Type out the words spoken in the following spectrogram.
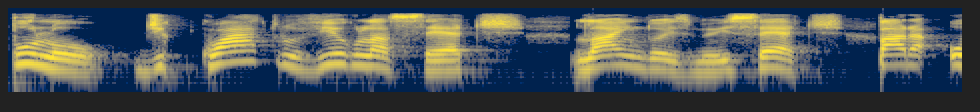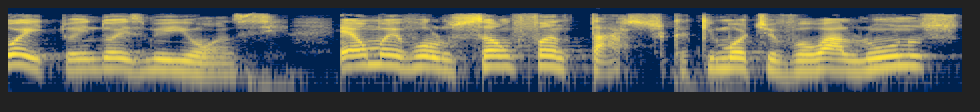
pulou de 4,7 lá em 2007 para 8 em 2011. É uma evolução fantástica que motivou alunos,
